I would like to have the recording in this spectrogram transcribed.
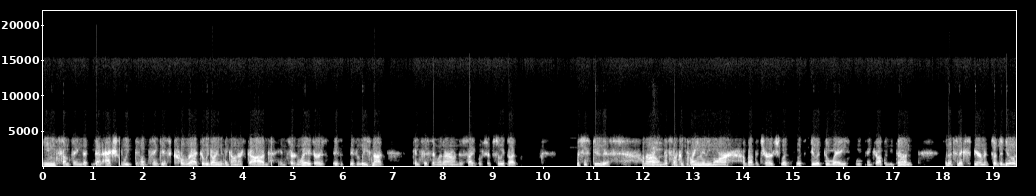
in something that that actually we don't think is correct, or we don't even think honors God in certain ways, or is is, is at least not consistent with our own discipleship. So we thought, let's just do this on our own. Let's not complain anymore about the church. Let's let's do it the way we think it ought to be done. So that's an experiment. So to do a,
